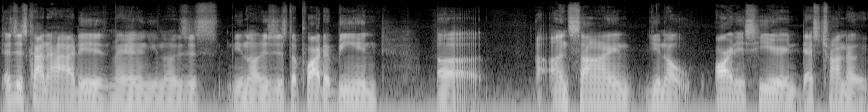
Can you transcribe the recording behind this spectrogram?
it's just kind of how it is man. You know it's just you know it's just a part of being uh unsigned you know artist here and that's trying to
